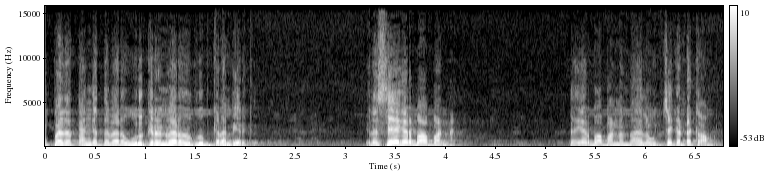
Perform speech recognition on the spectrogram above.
இப்போ இதை தங்கத்தை வேற உருக்கிறன் வேற ஒரு குரூப் கிளம்பி இருக்கு இல்லை சேகர் பாபா அண்ணன். சேகர் பாபா அண்ணன் தான் இதில் உச்சக்கட்ட காமெடி.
